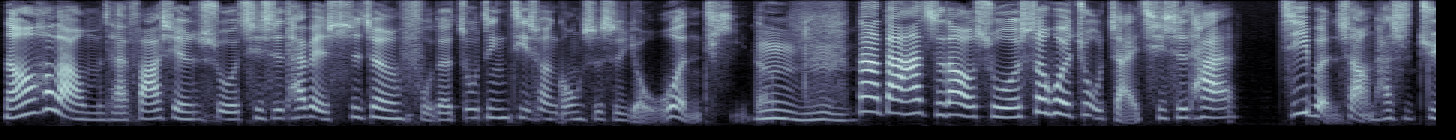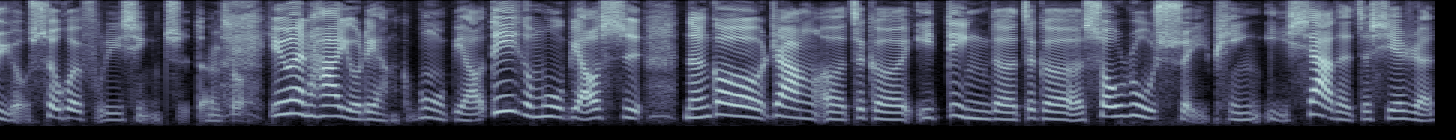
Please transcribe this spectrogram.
然后后来我们才发现说，其实台北市政府的租金计算公式是有问题的。嗯嗯。那大家知道说，社会住宅其实它。基本上它是具有社会福利性质的，没错，因为它有两个目标。第一个目标是能够让呃这个一定的这个收入水平以下的这些人，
